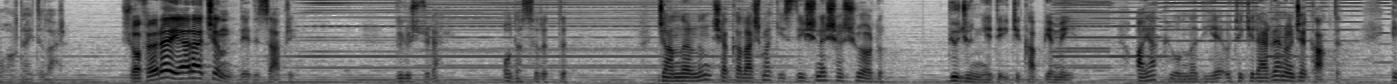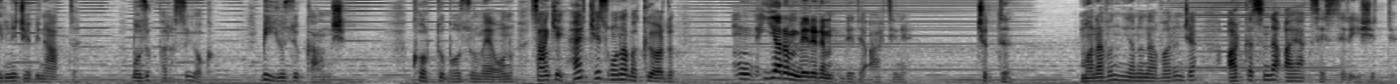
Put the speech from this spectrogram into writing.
Oradaydılar. Şoföre yer açın dedi Sabri. Gülüştüler. O da sırıttı. Canlarının şakalaşmak isteyişine şaşıyordu. Gücün yedi iki kap yemeği. Ayak yoluna diye ötekilerden önce kalktı. Elini cebine attı. Bozuk parası yok. Bir yüzük kalmış. Korktu bozdurmaya onu. Sanki herkes ona bakıyordu. Yarım veririm dedi Artine. Çıktı. Manavın yanına varınca arkasında ayak sesleri işitti.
